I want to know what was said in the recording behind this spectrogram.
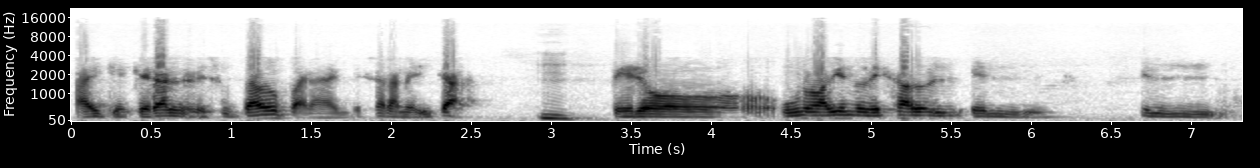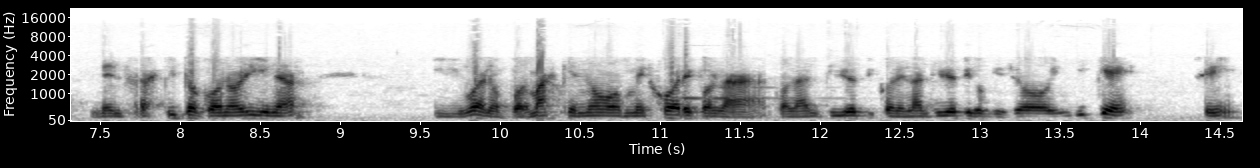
hay que esperar el resultado para empezar a medicar. Mm. Pero uno habiendo dejado el, el, el, frasquito con orina, y bueno, por más que no mejore con, la, con, la antibiótico, con el antibiótico que yo indiqué, ¿sí?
